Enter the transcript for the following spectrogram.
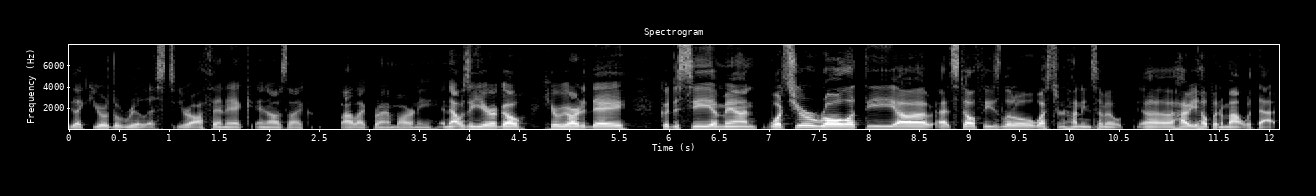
Like you're the realist, you're authentic. And I was like, I like Brian Barney, and that was a year ago. Here we are today. Good to see you, man. What's your role at the uh, at Stealthy's little Western Hunting Summit? Uh, how are you helping him out with that?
